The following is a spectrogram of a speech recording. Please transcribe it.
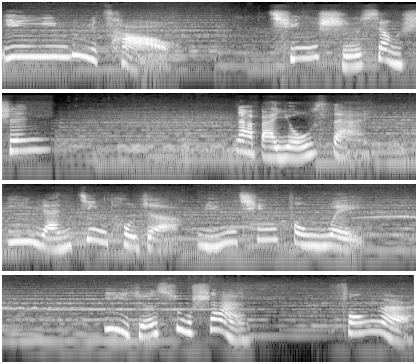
茵茵绿草，青石向深。那把油伞依然浸透着明清风味。一折素扇，风儿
